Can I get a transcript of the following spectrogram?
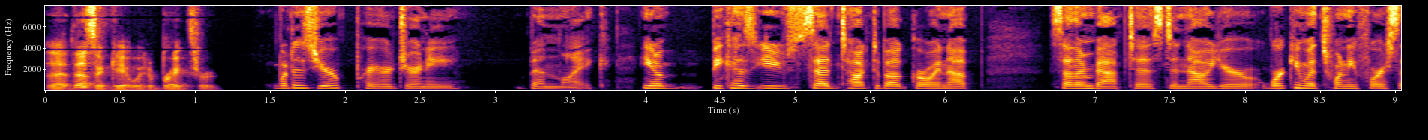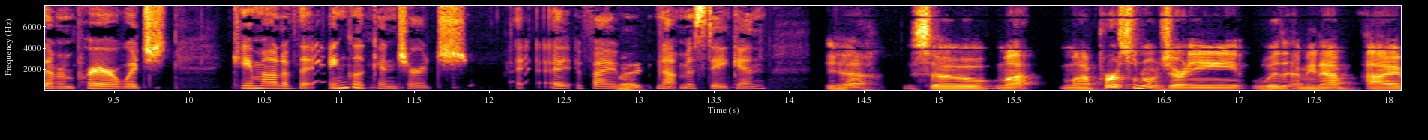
that, that's a gateway to breakthrough. What has your prayer journey been like? You know, because you said talked about growing up Southern Baptist, and now you're working with twenty four seven prayer, which came out of the Anglican Church, if I'm right. not mistaken. Yeah. So my my personal journey with I mean I I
